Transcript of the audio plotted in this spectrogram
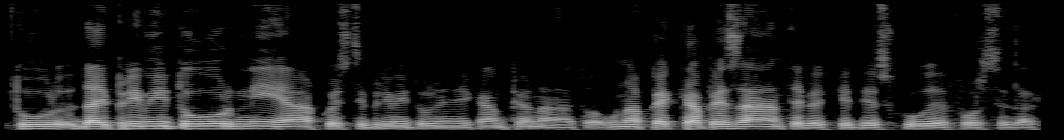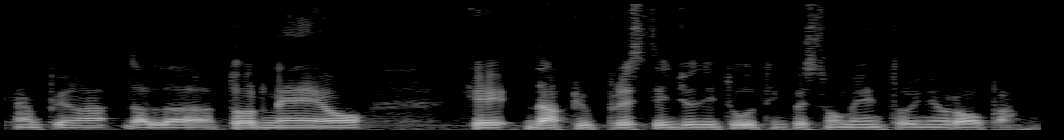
tur, dai primi turni a questi primi turni di campionato. Una pecca pesante perché ti esclude forse dal, dal torneo che dà più prestigio di tutti in questo momento in Europa.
